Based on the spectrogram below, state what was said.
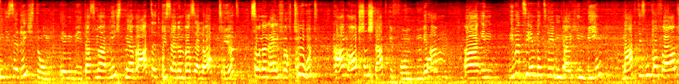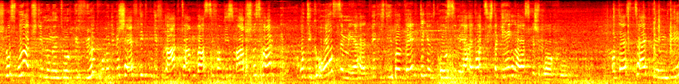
In diese Richtung irgendwie, dass man nicht mehr wartet, bis einem was erlaubt wird, sondern einfach tut, haben auch schon stattgefunden. Wir haben äh, in über zehn Betrieben, glaube ich, in Wien nach diesem KV-Abschluss Urabstimmungen durchgeführt, wo wir die Beschäftigten gefragt haben, was sie von diesem Abschluss halten. Und die große Mehrheit, wirklich die überwältigend große Mehrheit, hat sich dagegen ausgesprochen. Und das zeigt irgendwie,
